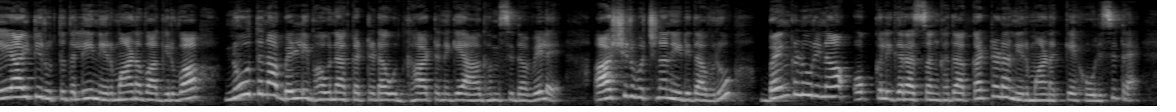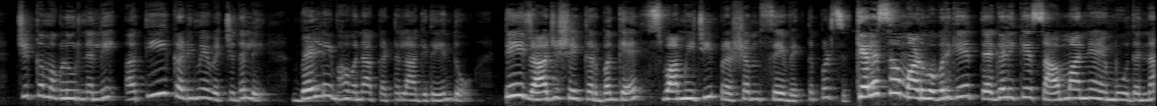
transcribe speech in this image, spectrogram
ಎಐಟಿ ವೃತ್ತದಲ್ಲಿ ನಿರ್ಮಾಣವಾಗಿರುವ ನೂತನ ಬೆಳ್ಳಿ ಭವನ ಕಟ್ಟಡ ಉದ್ಘಾಟನೆಗೆ ಆಗಮಿಸಿದ ವೇಳೆ ಆಶೀರ್ವಚನ ನೀಡಿದ ಅವರು, ಬೆಂಗಳೂರಿನ ಒಕ್ಕಲಿಗರ ಸಂಘದ ಕಟ್ಟಡ ನಿರ್ಮಾಣಕ್ಕೆ ಹೋಲಿಸಿದರೆ ಚಿಕ್ಕಮಗಳೂರಿನಲ್ಲಿ ಅತೀ ಕಡಿಮೆ ವೆಚ್ಚದಲ್ಲಿ ಬೆಳ್ಳಿ ಭವನ ಕಟ್ಟಲಾಗಿದೆ ಎಂದು ಟಿ ರಾಜಶೇಖರ್ ಬಗ್ಗೆ ಸ್ವಾಮೀಜಿ ಪ್ರಶಂಸೆ ವ್ಯಕ್ತಪಡಿಸಿ ಕೆಲಸ ಮಾಡುವವರಿಗೆ ತೆಗಳಿಕೆ ಸಾಮಾನ್ಯ ಎಂಬುದನ್ನ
